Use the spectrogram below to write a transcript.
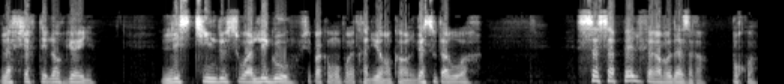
La fierté, l'orgueil, l'estime de soi, l'ego, je sais pas comment on pourrait traduire encore, Gasutaruach. Ça s'appelle faire Avodazara. Pourquoi?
